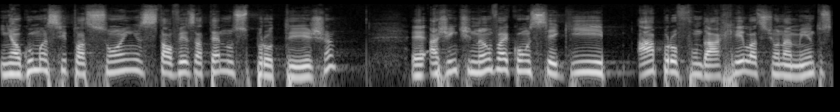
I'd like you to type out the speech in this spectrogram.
Em algumas situações, talvez até nos proteja, é, a gente não vai conseguir aprofundar relacionamentos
